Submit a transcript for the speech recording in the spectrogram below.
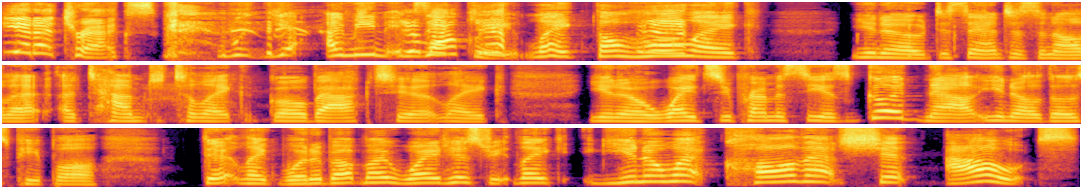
yeah, that tracks. yeah. I mean, exactly. Like, yeah. like, the whole, like, you know, DeSantis and all that attempt to like go back to like, you know, white supremacy is good now, you know, those people, they're like, what about my white history? Like, you know what? Call that shit out.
